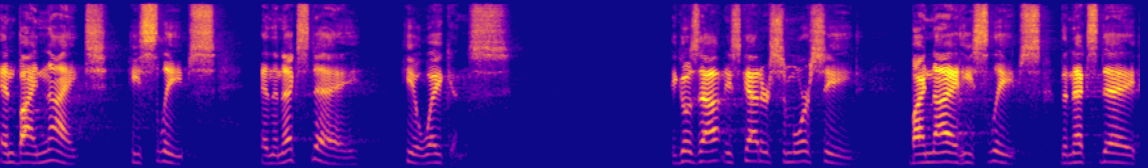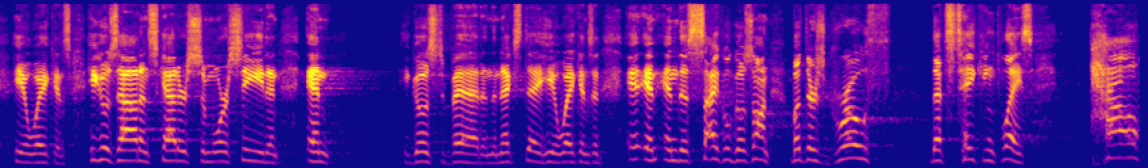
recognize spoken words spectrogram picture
and by night he sleeps, and the next day he awakens. He goes out and he scatters some more seed. By night, he sleeps. The next day, he awakens. He goes out and scatters some more seed, and, and he goes to bed. And the next day, he awakens. And, and, and this cycle goes on. But there's growth that's taking place. How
